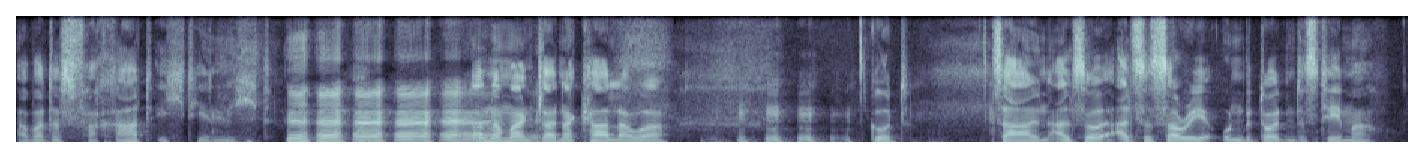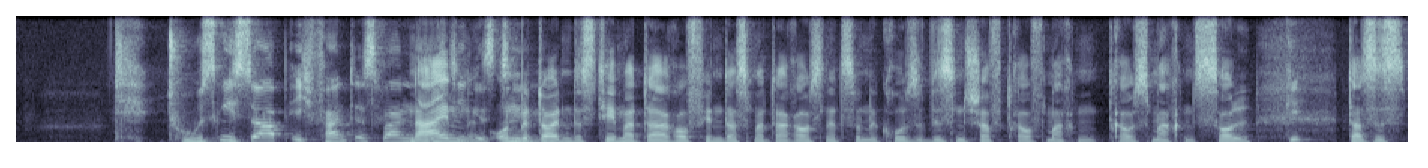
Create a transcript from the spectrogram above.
aber das verrate ich dir nicht. ah, Nochmal ein kleiner Karlauer. Gut. Zahlen. Also, also, sorry, unbedeutendes Thema. Tu es nicht so ab. Ich fand, es war ein Nein, unbedeutendes Thema darauf hin, dass man daraus nicht so eine große Wissenschaft drauf machen, draus machen soll. Ge- dass es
